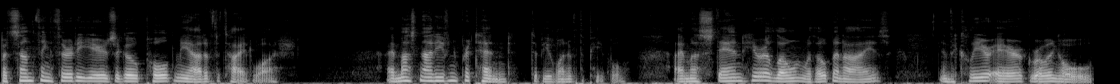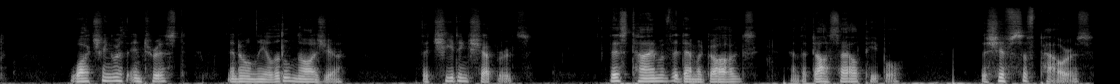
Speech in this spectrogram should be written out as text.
But something thirty years ago pulled me out of the tidewash. I must not even pretend to be one of the people. I must stand here alone with open eyes, in the clear air growing old, watching with interest and only a little nausea the cheating shepherds, this time of the demagogues and the docile people, the shifts of powers,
